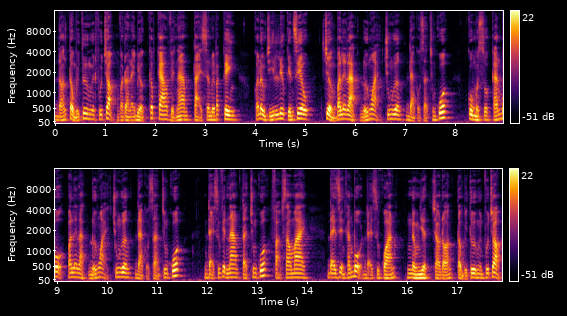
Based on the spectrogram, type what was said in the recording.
đón Tổng Bí thư Nguyễn Phú Trọng và đoàn đại biểu cấp cao Việt Nam tại sân bay Bắc Kinh có đồng chí Lưu Kiến Siêu, trưởng Ban liên lạc đối ngoại Trung ương Đảng Cộng sản Trung Quốc, cùng một số cán bộ Ban liên lạc đối ngoại Trung ương Đảng Cộng sản Trung Quốc, đại sứ Việt Nam tại Trung Quốc Phạm Sao Mai, đại diện cán bộ đại sứ quán nồng nhiệt chào đón Tổng Bí thư Nguyễn Phú Trọng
